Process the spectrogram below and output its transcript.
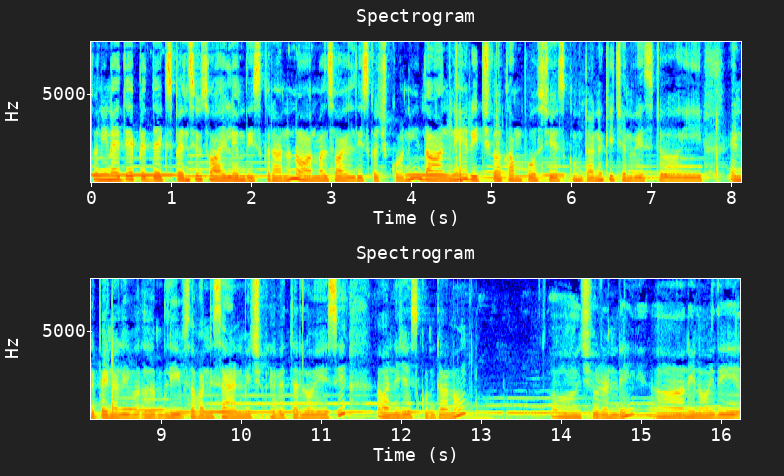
సో నేనైతే పెద్ద ఎక్స్పెన్సివ్ సాయిల్ ఏం తీసుకురాను. నార్మల్ సాయిల్ తీసుకొచ్చుకొని దాన్నే రిచ్గా కంపోస్ట్ చేసుకుంటాను. కిచెన్ వేస్ట్ ఈ ఎండిపోయిన లీవ్ లీవ్స్ అవన్నీ శాండ్విచ్ వెతర్లో వేసి అవన్నీ చేసుకుంటాను. చూడండి. నేను ఇది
